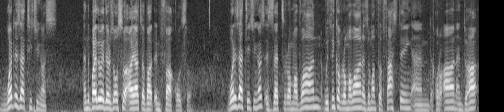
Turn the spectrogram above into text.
What is that teaching us? And by the way, there's also ayat about infaq also. What is that teaching us? Is that Ramadan, we think of Ramadan as a month of fasting and Quran and dua.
